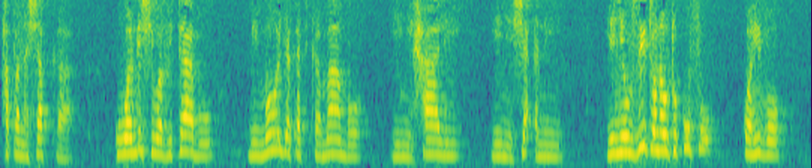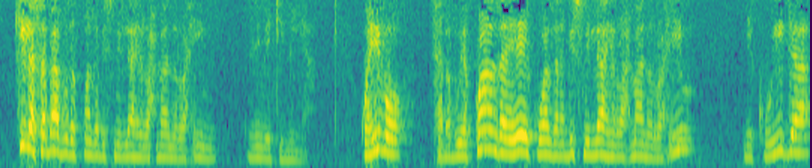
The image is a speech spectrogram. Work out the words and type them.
Hapa na shaka uandishi wa vitabu ni moja katika mambo yenye hali yenye shani yenye uzito na utukufu. Kwa hivyo kila sababu za kuanza bismillahi rahmani rahim zimetimia. Kwa hivyo sababu ya kwanza ya yeye kuanza na bismillahi rahmani rahim ni kuiga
